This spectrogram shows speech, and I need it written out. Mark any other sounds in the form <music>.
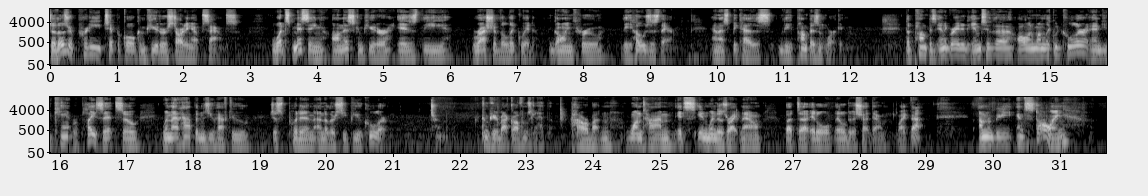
So those are pretty typical computer starting up sounds. What's missing on this computer is the rush of the liquid going through the hoses there. And that's because the pump isn't working. The pump is integrated into the all-in-one liquid cooler and you can't replace it. So when that happens, you have to just put in another CPU cooler. Turn the computer back off. I'm just gonna hit the power button one time. It's in Windows right now, but uh, it'll it'll do a shutdown like that. I'm going to be installing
